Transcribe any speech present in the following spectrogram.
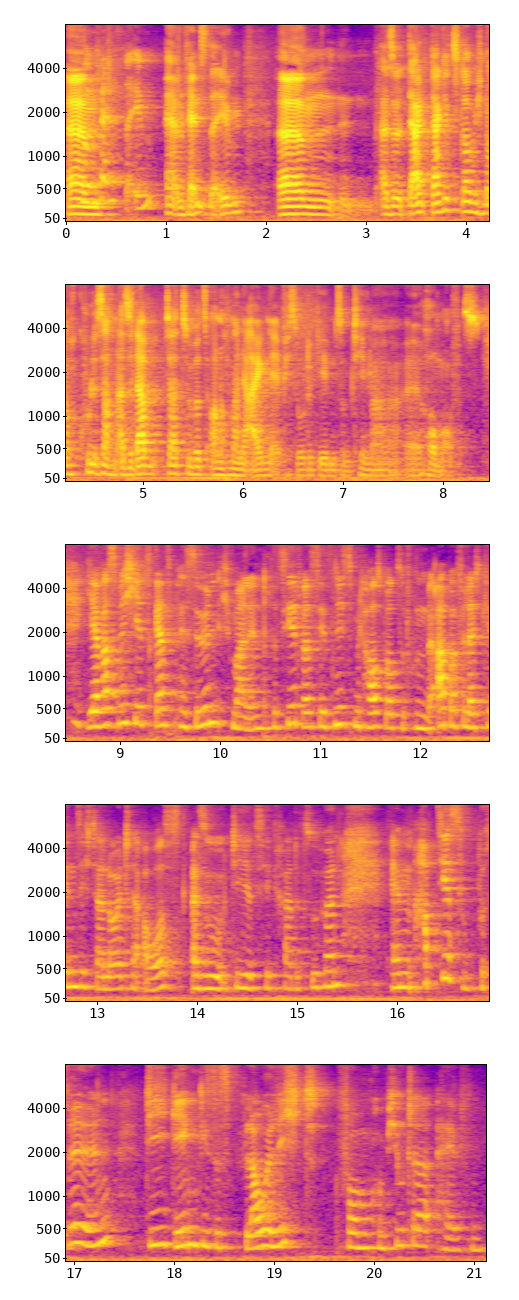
Ein Ähm, Fenster eben. ja, ein Fenster eben. Ähm, also da, da gibt es, glaube ich, noch coole Sachen. Also da, dazu wird es auch noch mal eine eigene Episode geben zum Thema äh, Homeoffice. Ja, was mich jetzt ganz persönlich mal interessiert, was jetzt nichts mit Hausbau zu tun hat, aber vielleicht kennen sich da Leute aus, also die jetzt hier gerade zuhören. Ähm, habt ihr so Brillen, die gegen dieses blaue Licht vom Computer helfen?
